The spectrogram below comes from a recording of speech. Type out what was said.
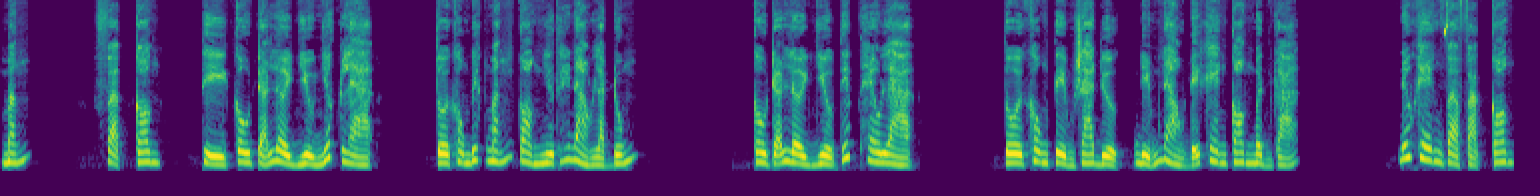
mắng, phạt con thì câu trả lời nhiều nhất là tôi không biết mắng con như thế nào là đúng. Câu trả lời nhiều tiếp theo là tôi không tìm ra được điểm nào để khen con mình cả. Nếu khen và phạt con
